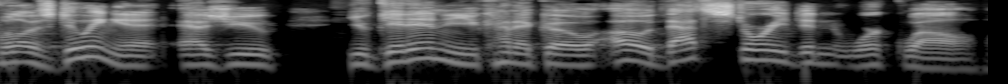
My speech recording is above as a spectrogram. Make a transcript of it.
while I was doing it, as you you get in and you kind of go, oh, that story didn't work well,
